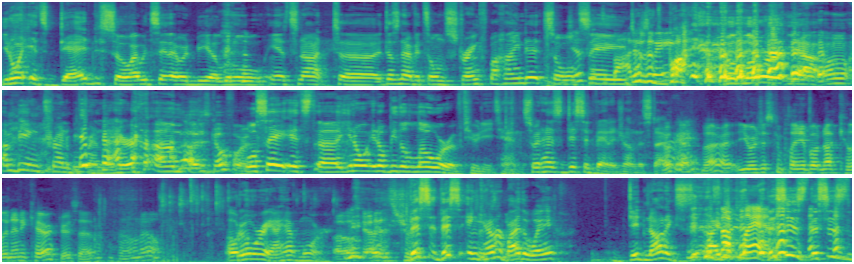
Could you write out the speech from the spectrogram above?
You know what? It's dead, so I would say that would be a little. It's not. Uh, it doesn't have its own strength behind it, so we'll Just its say body Does its weight? body? the lower. Yeah, uh, I'm being trying to be friendly here. Um, No, just go for it. we'll say it's. Uh, you know, it'll be the lower of 2d10, so it has disadvantage on this die. okay, all right. You were just complaining about not killing any characters. I don't, I don't know. Oh, don't worry, I have more. Oh, okay, that's true. This this encounter, by the way, did not exist. It's not planned. This is this is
